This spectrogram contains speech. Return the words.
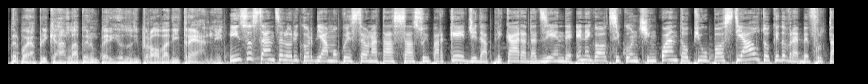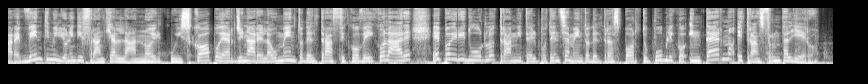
per poi applicarla per un periodo di prova di tre anni. In sostanza, lo ricordiamo, questa è una tassa sui parcheggi da applicare ad aziende e negozi con 50 o più posti auto che dovrebbe fruttare 20 milioni di franchi all'anno, il cui scopo è arginare l'aumento del traffico veicolare e poi ridurlo tramite il potenziamento del trasporto pubblico interno e transfrontaliero.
